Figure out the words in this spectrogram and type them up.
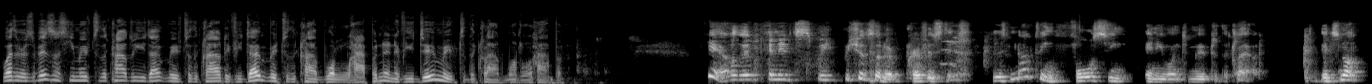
whether as a business you move to the cloud or you don't move to the cloud. If you don't move to the cloud, what will happen? And if you do move to the cloud, what will happen? Yeah, and it's we, we should sort of preface this. There's nothing forcing anyone to move to the cloud. It's not.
